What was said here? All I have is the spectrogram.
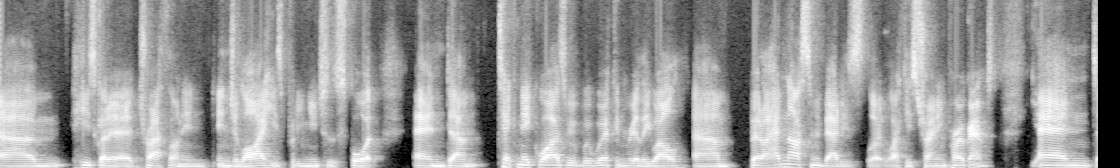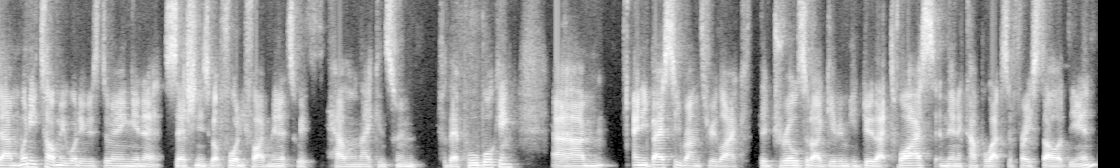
um, he's got a triathlon in in July. He's pretty new to the sport, and um, technique wise, we, are working really well. Um, but I hadn't asked him about his like his training programs. Yeah. And um, when he told me what he was doing in a session, he's got 45 minutes with how long they can swim for their pool booking. Yeah. Um, and he basically run through like the drills that I give him. He'd do that twice, and then a couple laps of freestyle at the end.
